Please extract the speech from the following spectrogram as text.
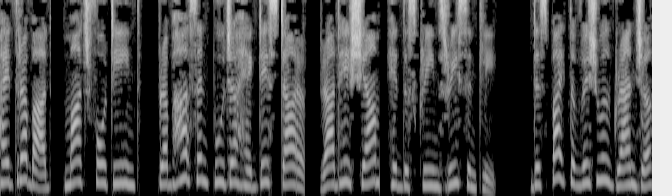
Hyderabad, March 14th, Prabhas and Pooja Hegde star, Radhe Shyam, hit the screens recently. Despite the visual grandeur,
